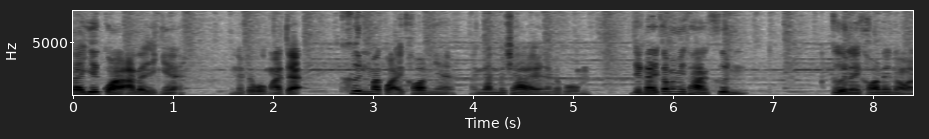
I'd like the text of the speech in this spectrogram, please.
ได้เยอะกว่าอะไรอย่างเงี้ยนะครับผมอาจจะขึ้นมากกว่าไอคอนเงี้ยงั้นไม่ใช่นะครับผมยังไงก็ไม่มีทางขึ้นเกินไอคอนแน่นอน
